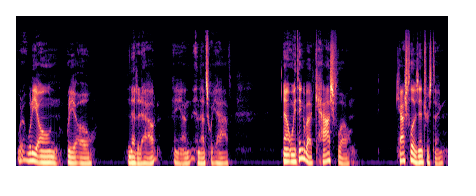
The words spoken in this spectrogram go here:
What, what do you own? What do you owe? Net it out, and, and that's what you have. Now, when we think about cash flow, cash flow is interesting.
